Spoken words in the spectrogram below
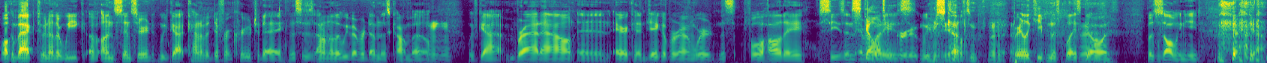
Welcome back to another week of Uncensored. We've got kind of a different crew today. This is I don't know that we've ever done this combo. Mm-mm. We've got Brad out and Erica and Jacob around. We're this full holiday season. Skeleton Everybody's crew. we're skeleton, barely keeping this place going. This is all we need. yeah,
